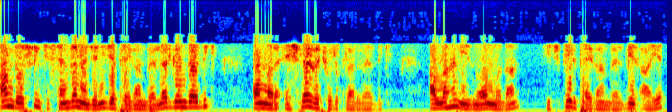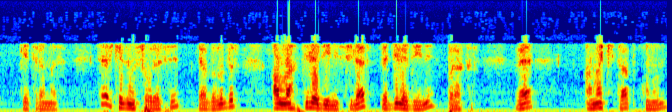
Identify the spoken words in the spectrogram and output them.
Andolsun ki senden önce nice peygamberler gönderdik. Onlara eşler ve çocuklar verdik. Allah'ın izni olmadan hiçbir peygamber bir ayet getiremez. Herkesin suresi yazılıdır. Allah dilediğini siler ve dilediğini bırakır. Ve ana kitap onun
